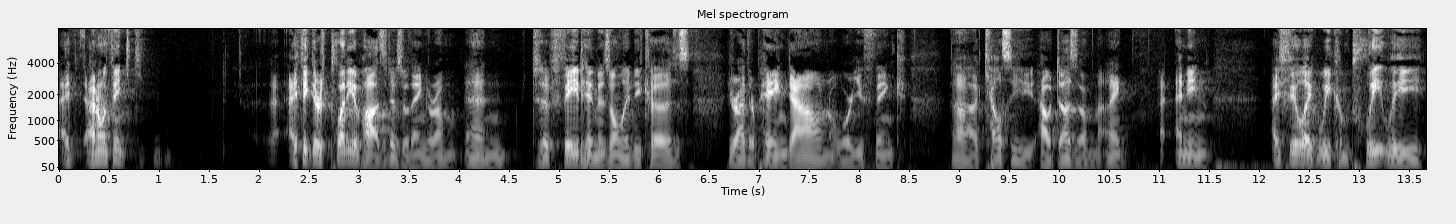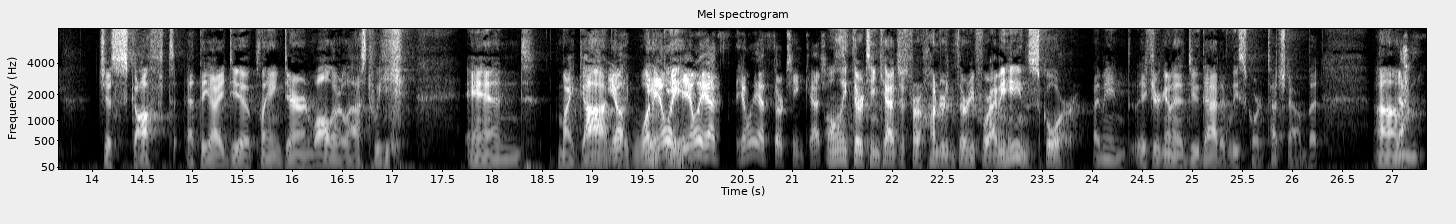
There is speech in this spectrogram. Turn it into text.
I I don't think. I think there's plenty of positives with Engram, and to fade him is only because you're either paying down or you think uh, Kelce outdoes him. And I, I mean, I feel like we completely just scoffed at the idea of playing Darren Waller last week, and my God, know, like what he a only, game! He only had he only had 13 catches. Only 13 catches for 134. I mean, he didn't score. I mean, if you're going to do that, at least score a touchdown. But um,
